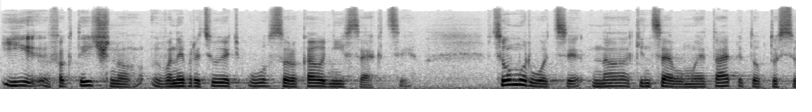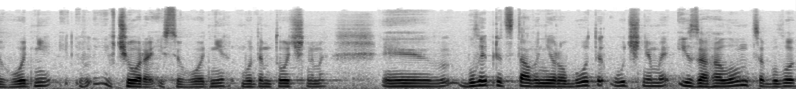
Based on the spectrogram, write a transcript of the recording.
І фактично вони працюють у 41 секції. В цьому році на кінцевому етапі, тобто сьогодні, вчора і сьогодні, будемо точними, е, були представлені роботи учнями, і загалом це було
